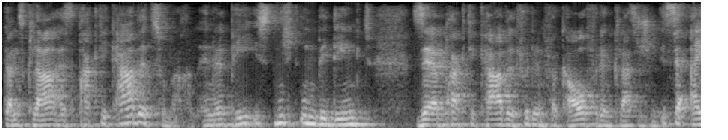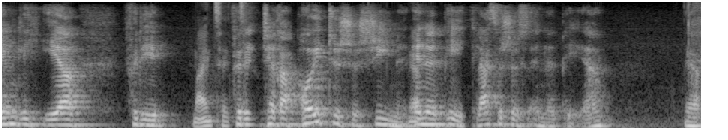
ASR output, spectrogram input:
ganz klar es praktikabel zu machen. NLP ist nicht unbedingt sehr praktikabel für den Verkauf, für den klassischen, ist ja eigentlich eher für die Mindset. für die therapeutische Schiene, ja. NLP, klassisches NLP, ja. ja.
